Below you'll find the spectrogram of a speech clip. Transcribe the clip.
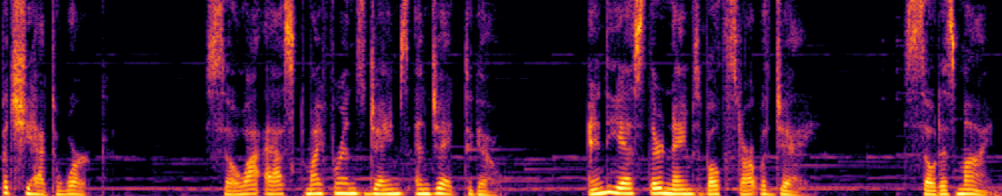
but she had to work. So I asked my friends James and Jake to go. And yes, their names both start with J. So does mine.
